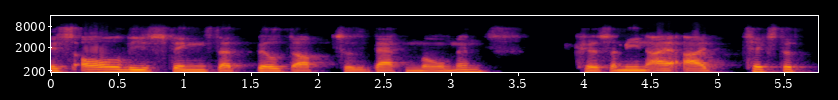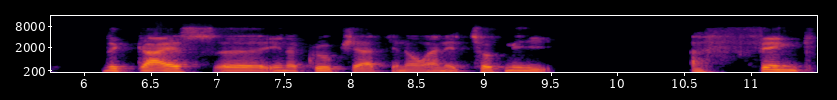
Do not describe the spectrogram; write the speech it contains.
it's all these things that built up to that moment. Because I mean, I I texted the guys uh, in a group chat, you know, and it took me, I think,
